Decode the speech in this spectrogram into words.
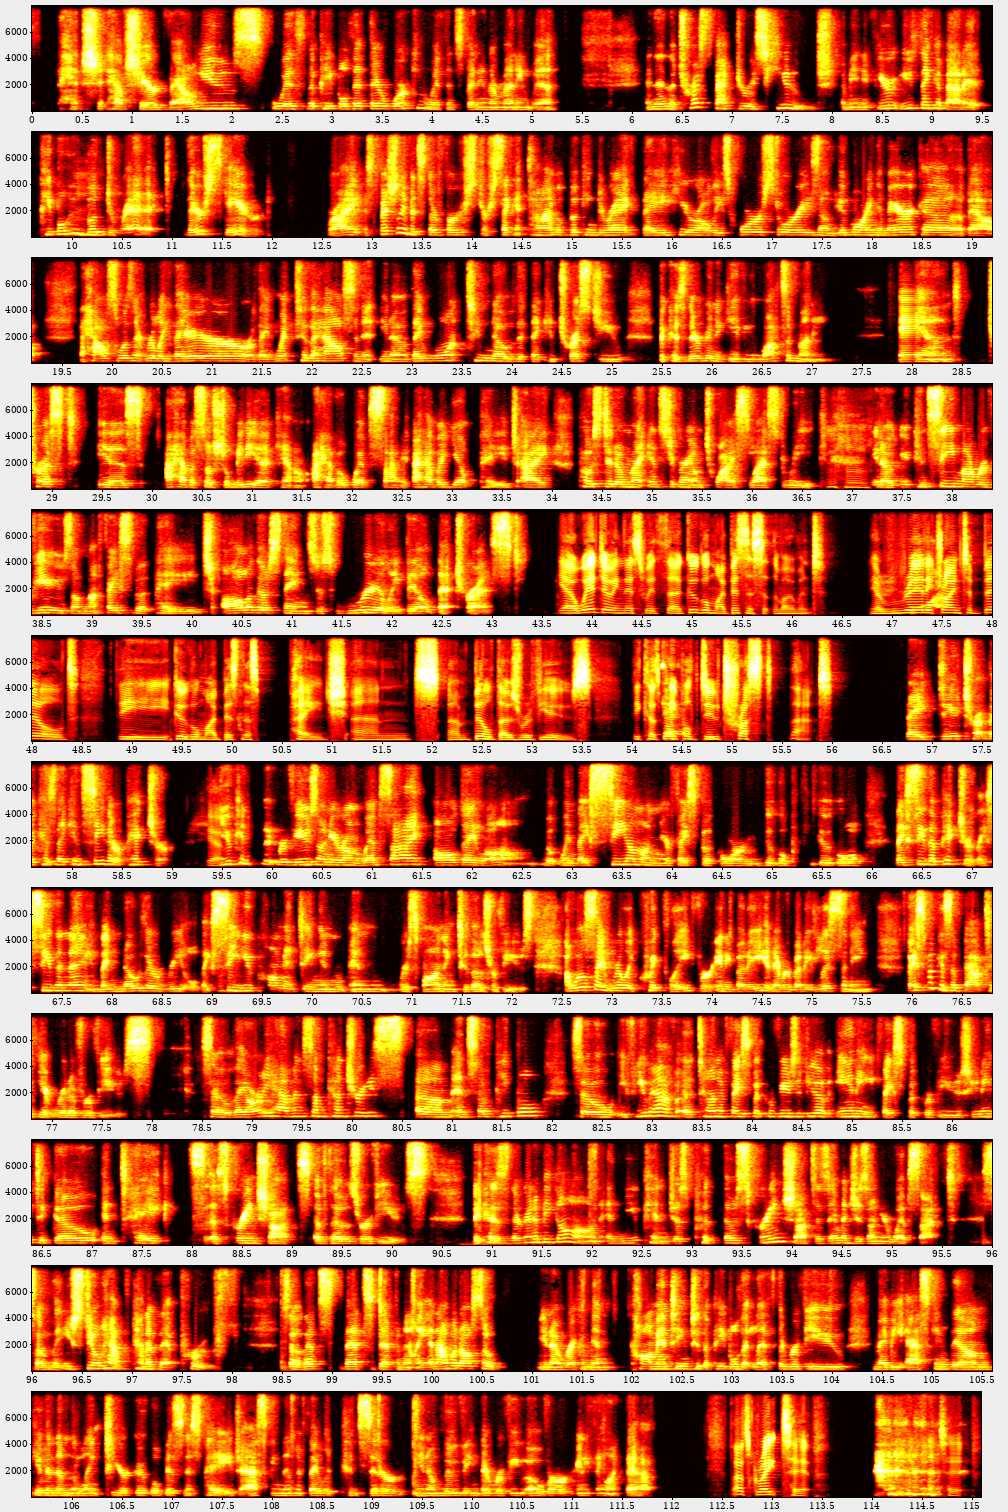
have shared values with the people that they're working with and spending their money with. And then the trust factor is huge. I mean if you you think about it people who mm-hmm. book direct they're scared right? Especially if it's their first or second time of booking direct, they hear all these horror stories on Good Morning America about the house wasn't really there or they went to the house and it, you know, they want to know that they can trust you because they're going to give you lots of money. And trust is I have a social media account, I have a website, I have a Yelp page. I posted on my Instagram twice last week. Mm-hmm. You know, you can see my reviews on my Facebook page. All of those things just really build that trust. Yeah, we're doing this with uh, Google My Business at the moment. You're really yeah. trying to build the Google My Business page and um, build those reviews because Definitely. people do trust that. They do trust because they can see their picture yeah. You can put reviews on your own website all day long, but when they see them on your Facebook or Google, Google, they see the picture, they see the name, they know they're real. They see mm-hmm. you commenting and, and responding to those reviews. I will say really quickly for anybody and everybody listening, Facebook is about to get rid of reviews. So they already have in some countries um, and some people. So if you have a ton of Facebook reviews, if you have any Facebook reviews, you need to go and take Uh, screenshots of those reviews because they're going to be gone and you can just put those screenshots as images on your website so that you still have kind of that proof. So that's that's definitely and i would also you know recommend commenting to the people that left the review maybe asking them giving them the link to your google business page asking them if they would consider you know moving their review over anything like that. That's great tip. Good tip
